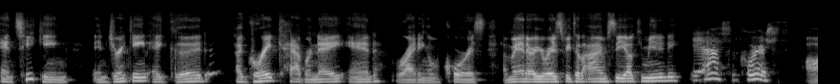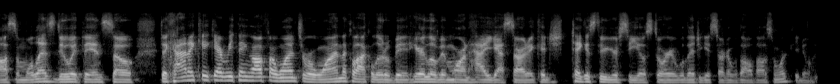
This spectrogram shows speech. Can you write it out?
antiquing, and drinking a good a great Cabernet and writing, of course. Amanda, are you ready to speak to the I Am CEO community? Yes, of course. Awesome. Well, let's do it then. So, to kind of kick everything off, I wanted to rewind the clock a little bit, hear a little bit more on how you got started. Could you take us through your CEO story? We'll let you get started with all the awesome work you're doing.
